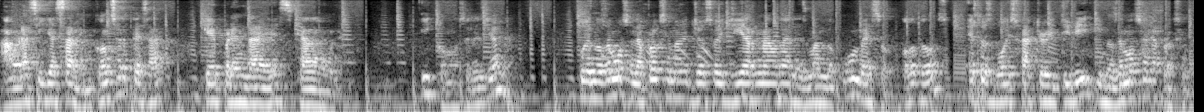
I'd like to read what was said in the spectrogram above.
Ahora sí ya saben con certeza qué prenda es cada una y cómo se les llama. Pues nos vemos en la próxima. Yo soy G. Arnauda, les mando un beso o dos. Esto es Voice Factory TV y nos vemos en la próxima.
